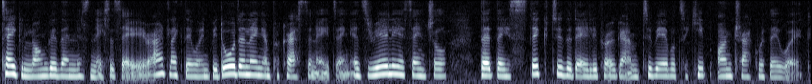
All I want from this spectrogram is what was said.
take longer than is necessary, right? Like they won't be dawdling and procrastinating. It's really essential that they stick to the daily program to be able to keep on track with their work.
